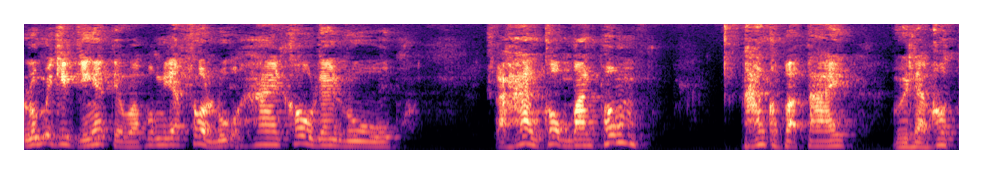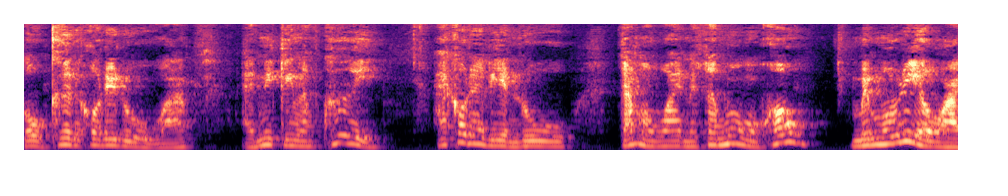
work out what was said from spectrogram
รู้ไม่คิดจริงนะแต่ว่าผมอยากซ่อนรู้ให้เขาได้รู้อาหารของบ้านผมอาหารของปะตาย เวลาเขาโตขึ้นเขาได้รู้ว่าไอ้นี่เก่งลำเคยให้เขาได้เรียนรู้จำเอาไว้ในสมองของเขาเมมโมรีเอาไว้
